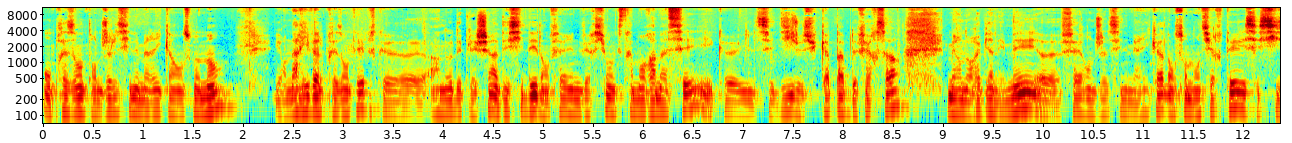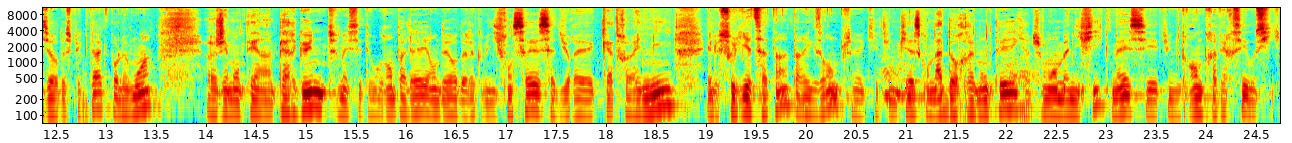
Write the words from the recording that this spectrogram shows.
On présente Angel Cinemerica en ce moment, et on arrive à le présenter parce que euh, Arnaud Desplechin a décidé d'en faire une version extrêmement ramassée, et qu'il s'est dit, je suis capable de faire ça, mais on aurait bien aimé euh, faire Angel Cinemerica dans son entièreté, c'est 6 heures de spectacle pour le moins. J'ai monté un Mais c'était au Grand Palais, en dehors de la Comédie Française, ça durait 4 heures et demie, et Le Soulier de Satin, par exemple, qui est une pièce qu'on adorerait montée, qui est absolument magnifique, mais c'est une grande traversée aussi.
